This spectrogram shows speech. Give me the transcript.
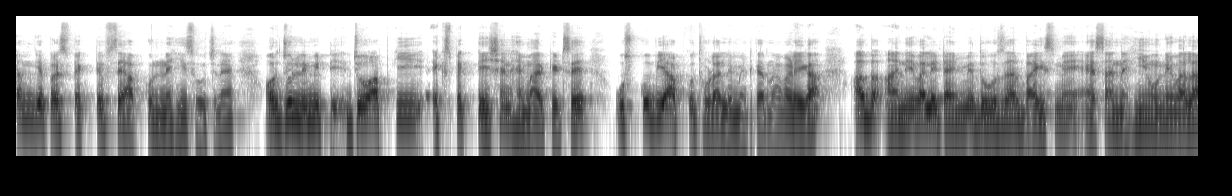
टर्म के परस्पेक्टिव से आपको नहीं सोचना है। और जो लिमिट जो आपकी एक्सपेक्टेशन है मार्केट से, उसको भी आपको थोड़ा लिमिट करना पड़ेगा। अब आने वाले टाइम में 2022 में ऐसा नहीं होने वाला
